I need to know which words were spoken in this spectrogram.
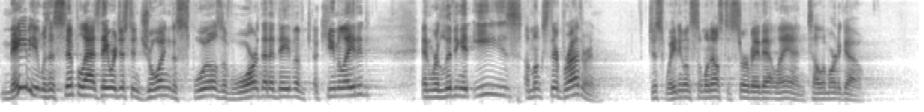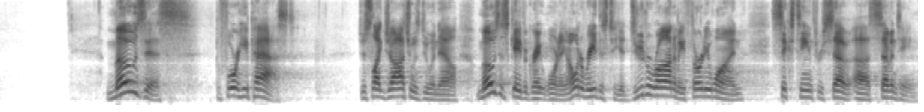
Maybe it was as simple as they were just enjoying the spoils of war that they've accumulated and were living at ease amongst their brethren, just waiting on someone else to survey that land, tell them where to go. Moses, before he passed, just like Joshua was doing now, Moses gave a great warning. I want to read this to you Deuteronomy 31 16 through uh, 17.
